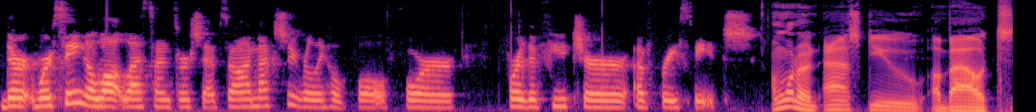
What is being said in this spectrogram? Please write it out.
we're seeing a lot less censorship. So I'm actually really hopeful for for the future of free speech. I want to ask you about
